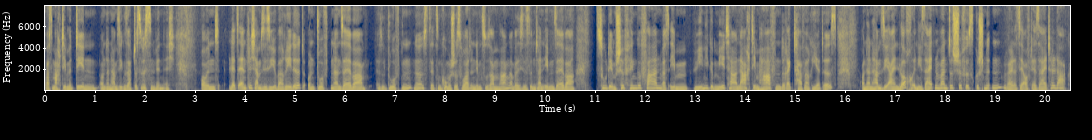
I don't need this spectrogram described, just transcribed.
Was macht ihr mit denen? Und dann haben sie gesagt, das wissen wir nicht. Und letztendlich haben sie sie überredet und durften dann selber, also durften, ne, ist jetzt ein komisches Wort in dem Zusammenhang, aber sie sind dann eben selber zu dem Schiff hingefahren, was eben wenige Meter nach dem Hafen direkt havariert ist. Und dann haben sie ein Loch in die Seitenwand des Schiffes geschnitten, weil das ja auf der Seite lag.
